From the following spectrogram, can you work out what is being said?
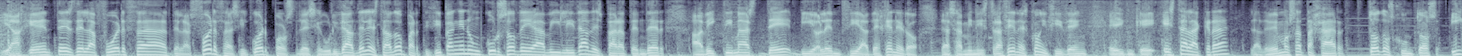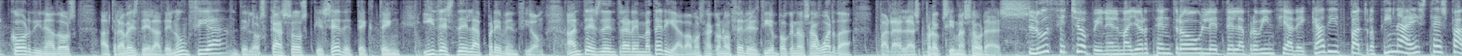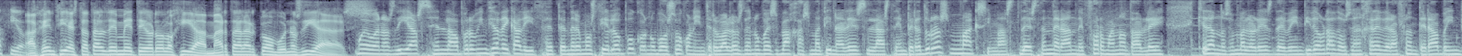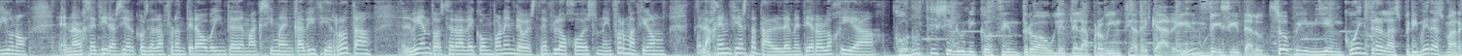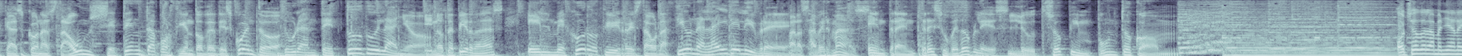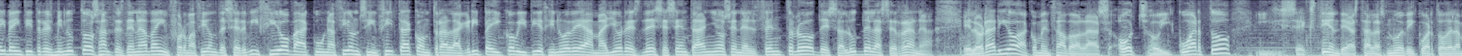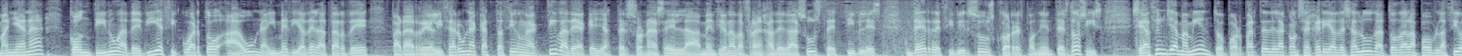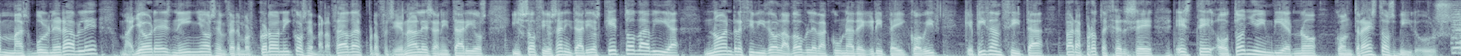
Y agentes de la fuerza, de las fuerzas y cuerpos de seguridad del Estado participan en un curso de habilidades para atender a víctimas de violencia de género. Las administraciones coinciden en que esta lacra la debemos atajar todos juntos y coordinados a través de la denuncia de los casos que se detecten y desde la prevención. Antes de entrar en materia, vamos a conocer el tiempo que nos aguarda para las próximas horas. Luce Shopping, el mayor centro outlet de la provincia de Cádiz, patrocina este espacio. Agencia Estatal de Meteorología, Marta Alarcón, buenos días. Muy buenos días. En la provincia de Cádiz eh, tendremos cielo poco nuboso con intervalos de nubes bajas matinales. Las temperaturas máximas descenderán de forma notable, quedándose en valores de 22 grados en Jerez de la Frontera, 21 en Algeciras y Arcos de la Frontera o 20 de máxima en Cádiz y Rota. El viento será de componente oeste flojo, es una información de la Agencia Estatal de Meteorología. ¿Conoces el único centro outlet de la provincia de Cádiz? Visita Lutz Shopping y encuentra las primeras marcas con hasta un 70% de descuento durante todo el año. Y no te pierdas el mejor ocio y restauración al aire libre. Para saber más, entra en www.lutzshopping.com. 8 de la mañana y 23 minutos. Antes de nada, información de servicio. Vacunación sin cita contra la gripe y COVID-19 a mayores de 60 años en el Centro de Salud de la Serrana. El horario ha comenzado a las 8 y cuarto y se extiende hasta las 9 y cuarto de la mañana. Continúa de 10 y cuarto a una y media de la tarde para realizar una captación activa de aquellas personas en la mencionada franja de edad susceptibles de recibir sus correspondientes dosis. Se hace un llamamiento por parte de la Consejería de Salud a toda la población más vulnerable, mayores, niños, enfermos crónicos, embarazadas, profesionales, sanitarios y sociosanitarios que todavía no han recibido la doble vacuna de gripe y COVID, que pidan cita para protegerse este otoño-invierno contra estos virus.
